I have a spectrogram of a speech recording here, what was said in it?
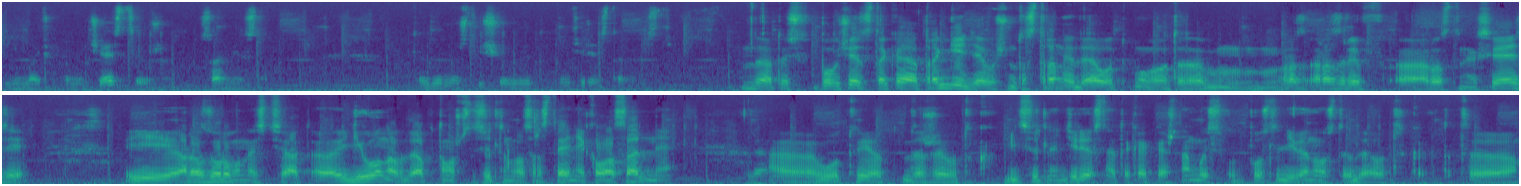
принимать в этом участие уже совместно. Я думаю, что еще будет интерес там есть. Да, то есть получается такая трагедия, в общем-то, страны, да, вот, вот м, раз- разрыв э, родственных связей и разорванность от регионов, да, потому что действительно у нас расстояния колоссальные. Да. А, Вот я даже вот действительно интересная такая, конечно, мысль. Вот после 90-х, да, вот как-то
